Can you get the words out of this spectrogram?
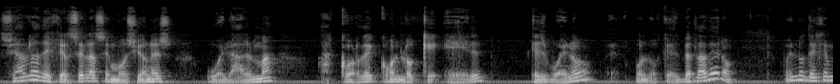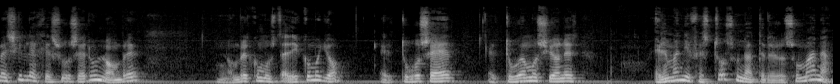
se habla de ejercer las emociones o el alma acorde con lo que Él es bueno, con lo que es verdadero. Bueno, déjeme decirle, Jesús era un hombre, un hombre como usted y como yo. Él tuvo sed, él tuvo emociones, él manifestó su naturaleza humana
